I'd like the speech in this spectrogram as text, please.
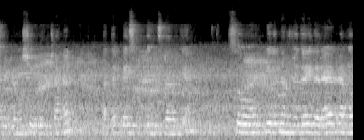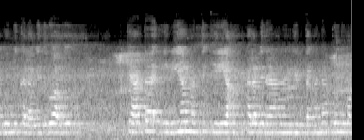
ಶ್ರೀ ರಮೇಶ್ ಯೂಟ್ಯೂಬ್ ಚಾನಲ್ ಮತ್ತು ಫೇಸ್ಬುಕ್ ಇನ್ಸ್ಟಾಗ್ರಾಮ್ಗೆ ಸೊ ಇವತ್ತು ನಮ್ಮ ಜೊತೆ ಇದ್ದಾರೆ ರಂಗಭೂಮಿ ಕಲಾವಿದರು ಅದು ಖ್ಯಾತ ಹಿರಿಯ ಮತ್ತು ಕಿರಿಯ ಕಲಾವಿದರಾಗಿರ್ತಕ್ಕಂಥ ಪೂರ್ಣಿಮಾ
